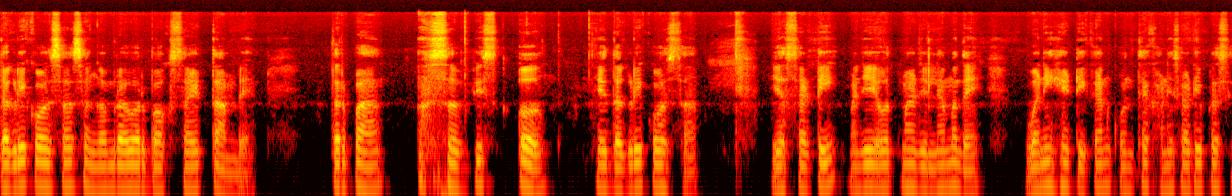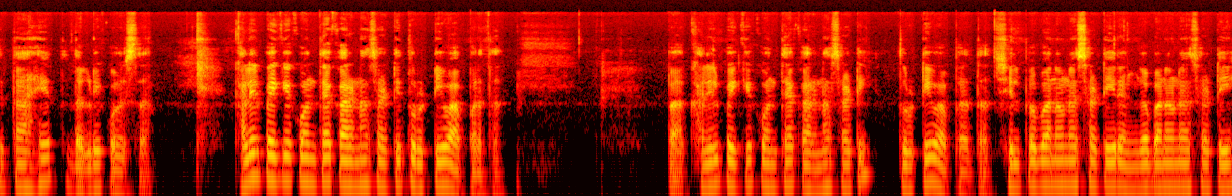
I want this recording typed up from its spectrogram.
दगडी कोळसा संगमरावर बॉक्साईट तांबे. तर पहा सव्वीस अ हे दगडी कोळसा यासाठी म्हणजे यवतमाळ जिल्ह्यामध्ये वणी हे ठिकाण कोणत्या खाणीसाठी प्रसिद्ध आहे? दगडी कोळसा. खालीलपैकी कोणत्या कारणासाठी तुरटी वापरतात? पा खालीलपैकी कोणत्या कारणासाठी तुरटी वापरतात? शिल्प बनवण्यासाठी रंग बनवण्यासाठी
